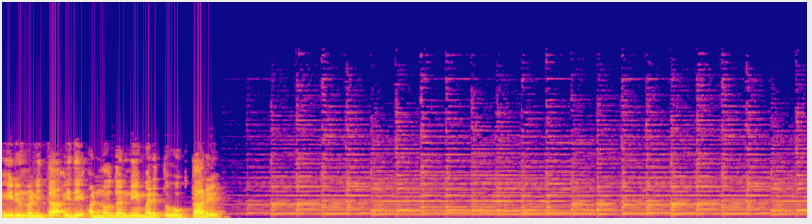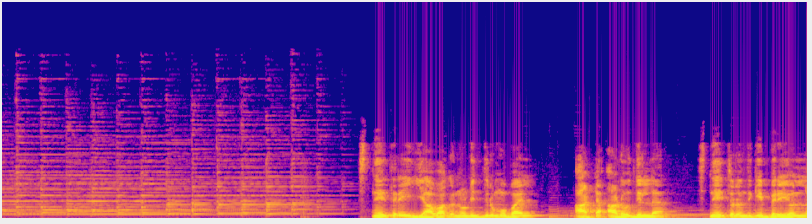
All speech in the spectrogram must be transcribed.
ಏನು ನಡೀತಾ ಇದೆ ಅನ್ನೋದನ್ನೇ ಮರೆತು ಹೋಗ್ತಾರೆ. ಸ್ನೇಹಿತರೆ, ಯಾವಾಗ ನೋಡಿದ್ರು ಮೊಬೈಲ್ ಆಟ ಆಡೋದಿಲ್ಲ, ಸ್ನೇಹಿತರೊಂದಿಗೆ ಬೆರೆಯೋಲ್ಲ.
